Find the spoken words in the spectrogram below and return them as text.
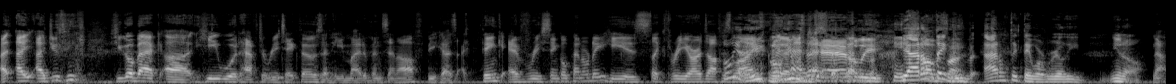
I, I, I do think if you go back, uh, he would have to retake those, and he might have been sent off because I think every single penalty he is like three yards off his Oh yeah, line. he, he definitely. Yeah, I don't think time. I don't think they were really, you know. no,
